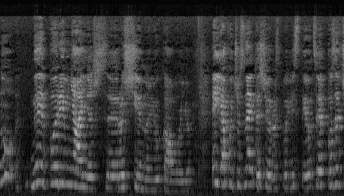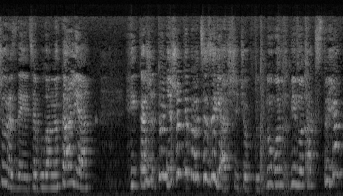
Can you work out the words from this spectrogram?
Ну, не порівняєш з розчинною кавою. І я хочу, знаєте, що розповісти. Оце позавчора, здається, була Наталія. І каже, Тоня, що в тебе оце за ящичок тут? Ну, він, він отак стояв.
